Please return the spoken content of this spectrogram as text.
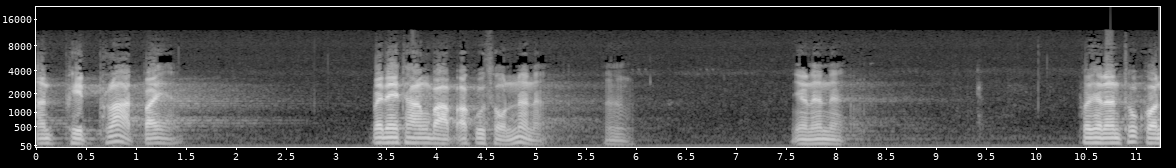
อันผิดพลาดไป ไปในทางบาปอากุศลนั่นน่ะอย่างนั้นนะเพราะฉะนั้นทุกคน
